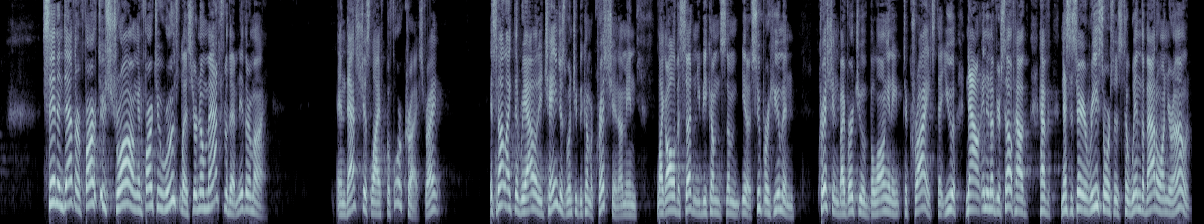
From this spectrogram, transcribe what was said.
Sin and death are far too strong and far too ruthless. You're no match for them, neither am I. And that's just life before Christ, right? It's not like the reality changes once you become a Christian. I mean, like all of a sudden you become some, you know, superhuman Christian by virtue of belonging to Christ, that you now in and of yourself have, have necessary resources to win the battle on your own.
